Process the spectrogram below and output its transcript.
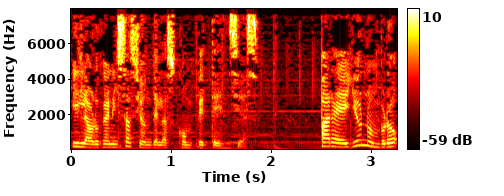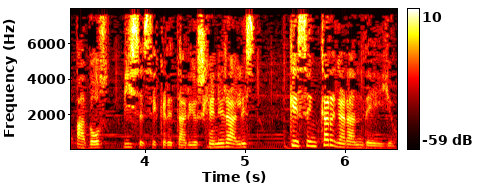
y la organización de las competencias. Para ello nombró a dos vicesecretarios generales que se encargarán de ello,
